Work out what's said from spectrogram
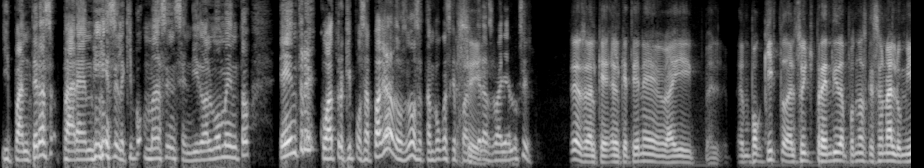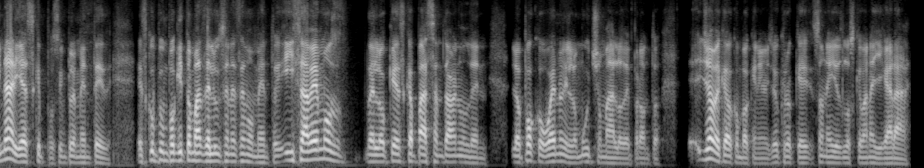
Y Panteras, para mí, es el equipo más encendido al momento, entre cuatro equipos apagados, ¿no? O sea, tampoco es que Panteras vaya a lucir. Sí, o sea, el que, el que tiene ahí un poquito del switch prendido, pues no es que sea una luminaria, es que pues simplemente escupe un poquito más de luz en ese momento. Y sabemos de lo que es capaz Sam Darnold en lo poco bueno y lo mucho malo de pronto. Yo me quedo con Buccaneers, yo creo que son ellos los que van a llegar a,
